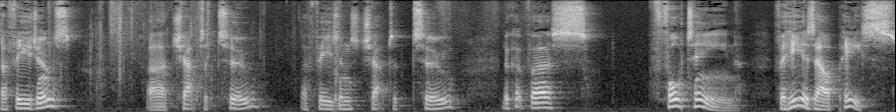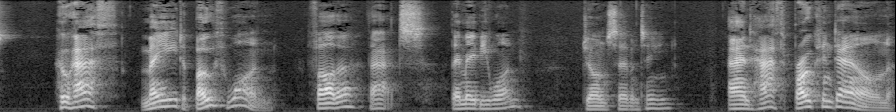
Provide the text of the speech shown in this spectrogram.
Ephesians uh, chapter 2. Ephesians chapter 2. Look at verse 14. For he is our peace, who hath made both one. Father, that they may be one. John 17. And hath broken down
